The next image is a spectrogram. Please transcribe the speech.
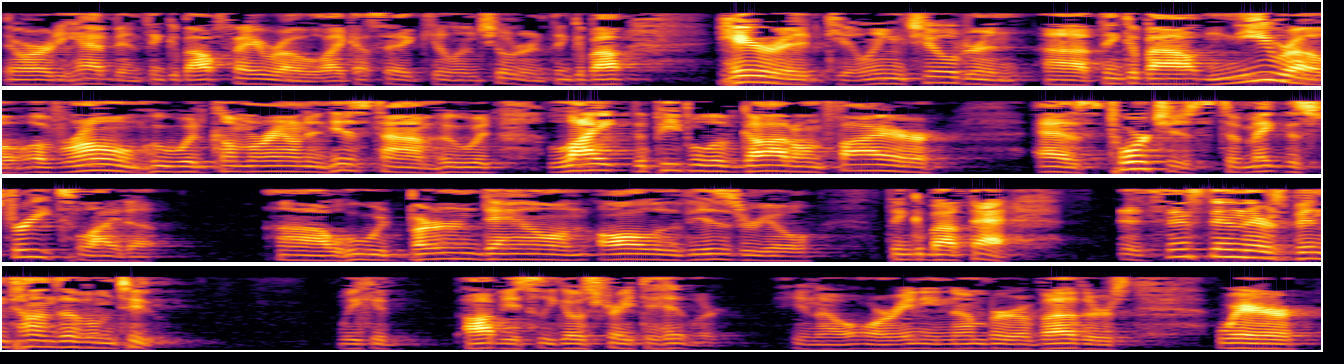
there already had been. Think about Pharaoh, like I said, killing children. Think about Herod killing children. Uh, think about Nero of Rome, who would come around in his time, who would light the people of God on fire as torches to make the streets light up, uh, who would burn down all of Israel. Think about that. Since then, there's been tons of them too. We could obviously go straight to Hitler, you know, or any number of others where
